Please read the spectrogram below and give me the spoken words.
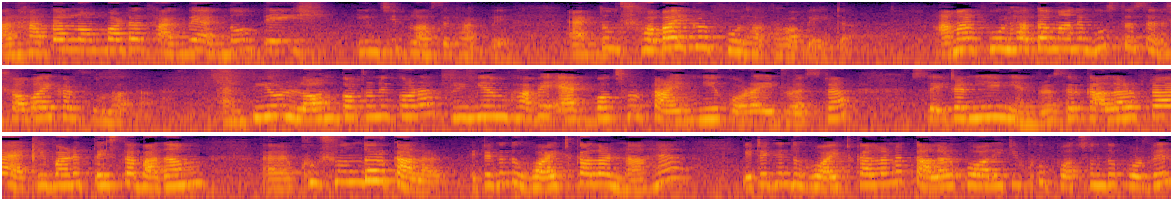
আর হাতার লম্বাটা থাকবে একদম তেইশ ইঞ্চি প্লাসে থাকবে। একদম সবাইকার ফুল হাতা হবে এটা। আমার ফুল হাতা মানে বুঝতেছেন? সবাইকার ফুল হাতা অ্যান্ড পিওর লং কটনে করা প্রিমিয়াম ভাবে এক বছর টাইম নিয়ে করা এই ড্রেসটা সো এটা নিয়ে নিন। ড্রেসের কালারটা একেবারে পেস্তা বাদাম খুব সুন্দর কালার এটা কিন্তু হোয়াইট কালার না হ্যাঁ? এটা কিন্তু হোয়াইট কালার না। কালার কোয়ালিটি খুব পছন্দ করবেন।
